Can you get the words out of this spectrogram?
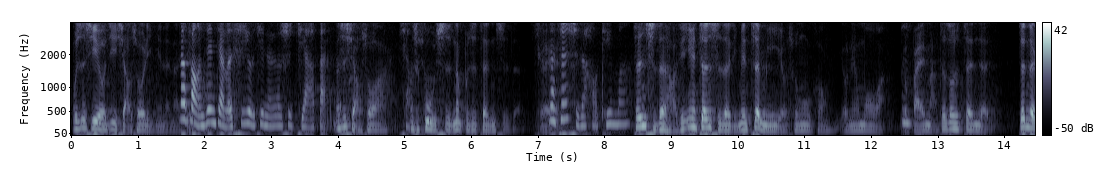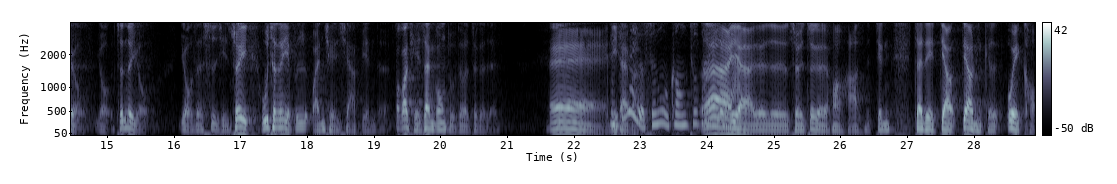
哦，不是《西游记》小说里面的那。那坊间讲的《西游记》难道是假版？那是小说啊，那是故事，那不是真实的。对，那真实的好听吗？真实的好听，因为真实的里面证明有孙悟空、有牛魔王、有白马，这都是真人，真的有有真的有有的事情。所以吴承恩也不是完全瞎编的，包括铁扇公主都有这个人。哎，你真的有孙悟空、猪八戒？哎呀，这这，所以这个哈好，先在这里吊吊你个胃口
